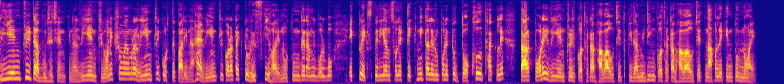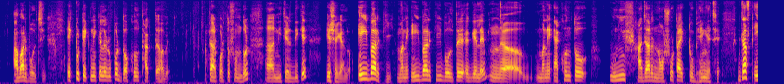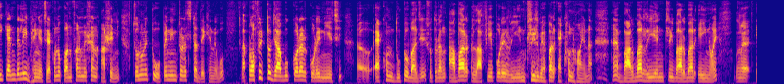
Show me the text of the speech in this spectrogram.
রিএন্ট্রিটা বুঝেছেন কিনা? রিএন্ট্রি অনেক সময় আমরা রিএন্ট্রি করতে পারি না। হ্যাঁ রিএন্ট্রি করাটা একটু রিস্কি হয়। নতুনদের আমি বলব, একটু এক্সপিরিয়েন্স হলে টেকনিক্যালের উপর একটু দখল থাকলে তারপরে রিএন্ট্রির কথাটা ভাবা উচিত পিরামিডিং কথাটা ভাবা উচিত, না হলে কিন্তু নয়। আবার বলছি একটু টেকনিক্যালের উপর দখল থাকতে হবে। তারপর তো সুন্দর নিচের দিকে এসে গেল। এইবার কি? মানে এইবার কি বলতে গেলে মানে এখন তো উনিশ হাজার নশোটা একটু ভেঙেছে। জাস্ট এই ক্যান্ডেলেই ভেঙেছে এখনও কনফার্মেশন আসেনি। চলুন একটু ওপেন ইন্টারেস্টটা দেখে নেব। প্রফিট তো যা বুক করার করে নিয়েছি এখন দুটো বাজে, সুতরাং আবার লাফিয়ে পড়ে রিএন্ট্রির ব্যাপার এখন হয় না। হ্যাঁ বারবার রিএন্ট্রি বারবার এই নয়।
